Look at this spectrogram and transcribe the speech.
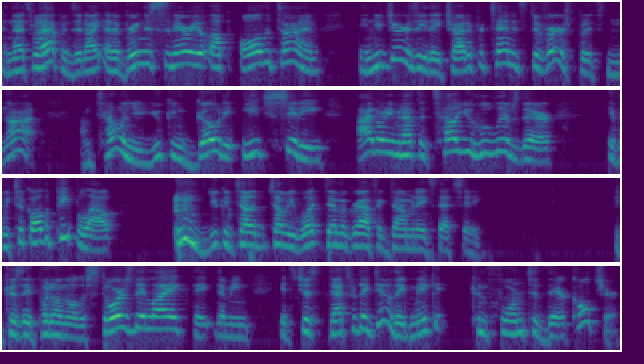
And that's what happens. And I, and I bring this scenario up all the time. In New Jersey, they try to pretend it's diverse, but it's not. I'm telling you, you can go to each city. I don't even have to tell you who lives there. If we took all the people out, you can tell tell me what demographic dominates that city. Because they put on all the stores they like. They I mean, it's just that's what they do. They make it conform to their culture.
